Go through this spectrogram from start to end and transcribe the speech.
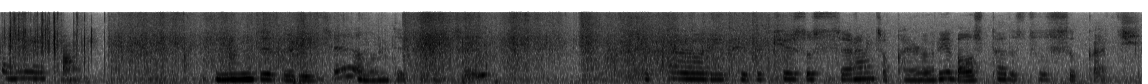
통밀빵. 아몬드 브리즈, 아몬드 브리즈. 저칼로리 바비큐 소스랑 저칼로리 머스타드 소스까지.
